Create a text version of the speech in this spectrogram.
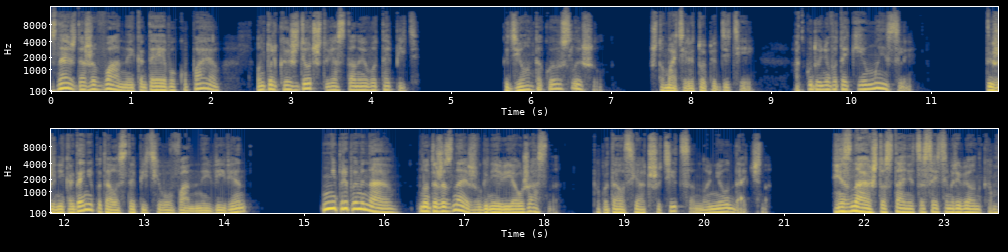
«Знаешь, даже в ванной, когда я его купаю, он только и ждет, что я стану его топить». Где он такое услышал? Что матери топят детей? Откуда у него такие мысли? Ты же никогда не пыталась топить его в ванной, Вивиан? Не припоминаю, но ты же знаешь, в гневе я ужасно. Попытался я отшутиться, но неудачно. «Не знаю, что станется с этим ребенком»,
